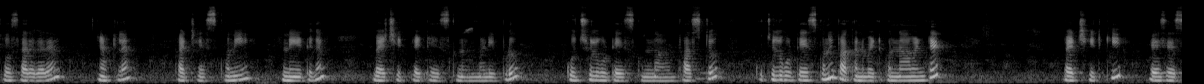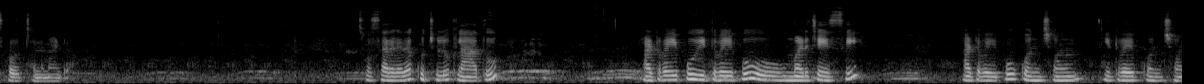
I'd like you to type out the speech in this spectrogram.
చూసారు కదా? అట్లా కట్ చేసుకొని నీట్గా బెడ్షీట్ పెట్టేసుకున్నాం. అనమాట ఇప్పుడు కుచ్చులు కుట్టేసుకుందాం. ఫస్ట్ కుచ్చులు కుట్టేసుకొని పక్కన పెట్టుకున్నామంటే బెడ్షీట్కి వేసేసుకోవచ్చు అనమాట చూసారు కదా? కుచ్చులు క్లాతు అటువైపు ఇటువైపు మడిచేసి అటువైపు కొంచెం ఇటువైపు కొంచెం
